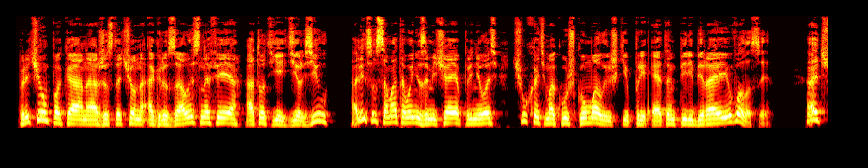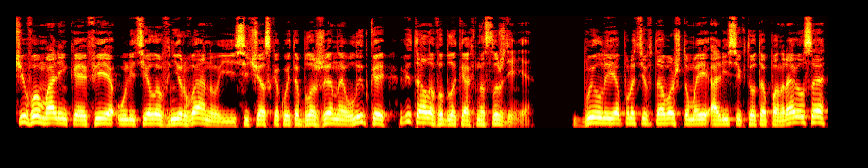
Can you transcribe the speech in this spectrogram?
Причем, пока она ожесточенно огрызалась на фея, а тот ей дерзил, Алиса, сама того не замечая, принялась чухать макушку малышки, при этом перебирая ее волосы. Отчего маленькая фея улетела в нирвану и сейчас какой-то блаженной улыбкой витала в облаках наслаждения. Был ли я против того, что моей Алисе кто-то понравился?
